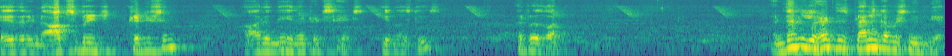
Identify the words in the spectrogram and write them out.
either in Oxbridge tradition or in the United States universities. That was one. And then you had this planning commission in India.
